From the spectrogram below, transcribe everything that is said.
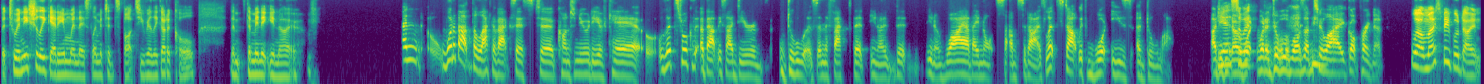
But to initially get in when there's limited spots, you really got to call the, the minute you know. And what about the lack of access to continuity of care? Let's talk about this idea of doulas and the fact that you know that you know why are they not subsidized let's start with what is a doula? I didn't yeah, know so what, it, what a doula was until i got pregnant well, most people don't.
